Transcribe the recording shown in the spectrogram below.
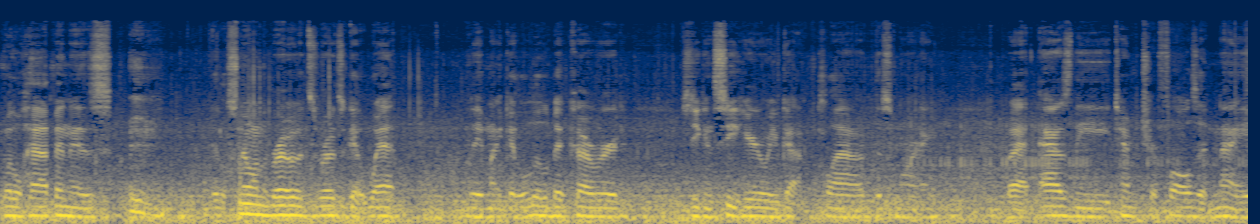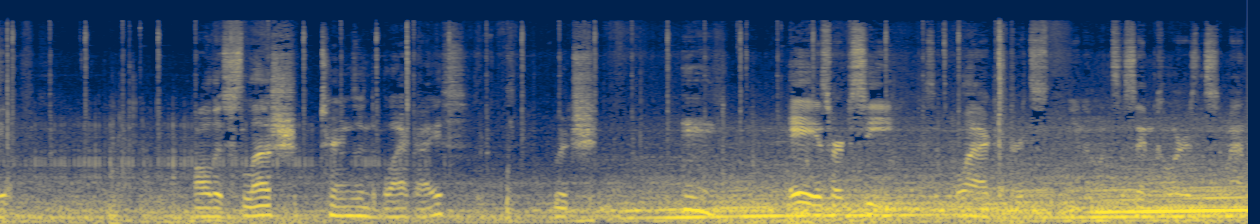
What'll happen is it'll snow on the roads, roads will get wet, they might get a little bit covered. So you can see here we've got plowed this morning. But as the temperature falls at night, all this slush turns into black ice, which A is hard to see because it's black or it's you know it's the same color as the cement,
